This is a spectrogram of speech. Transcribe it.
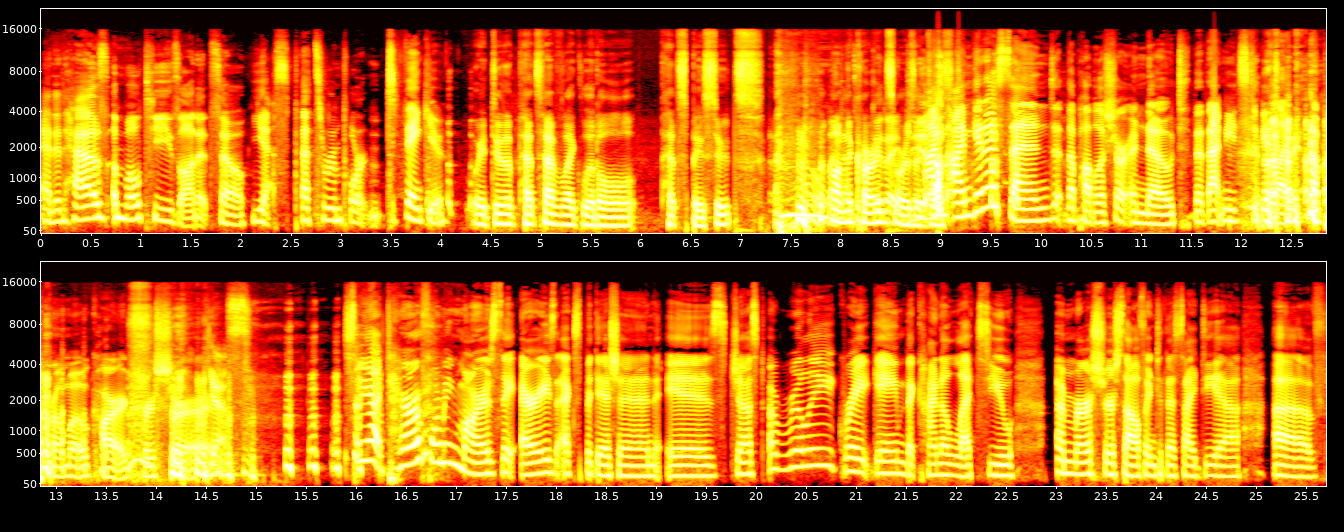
and it has a Maltese on it. So, yes, pets are important. Thank you. Wait, do the pets have like little pet spacesuits oh, but on the that's a good cards, or is it idea. I'm. I'm going to send the publisher a note that that needs to be like a promo card for sure. Yes. So, yeah, Terraforming Mars, the Ares Expedition, is just a really great game that kind of lets you immerse yourself into this idea of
